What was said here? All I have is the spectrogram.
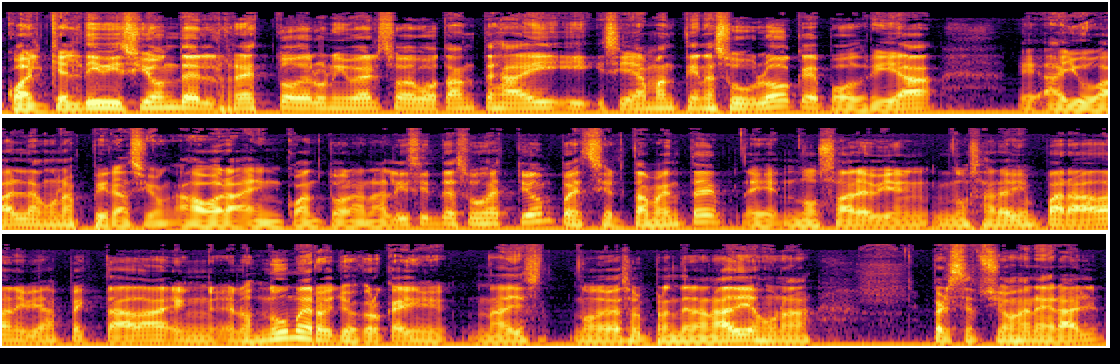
cualquier división del resto del universo de votantes ahí, y si ella mantiene su bloque, podría eh, ayudarla en una aspiración. Ahora, en cuanto al análisis de su gestión, pues ciertamente eh, no sale bien, no sale bien parada ni bien aspectada en, los números. Yo creo que ahí nadie no debe sorprender a nadie, es una percepción general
